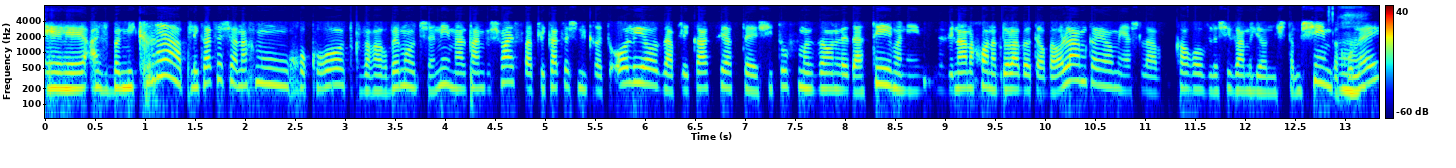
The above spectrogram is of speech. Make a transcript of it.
אה, אז במקרה, האפליקציה שאנחנו חוקרות כבר הרבה מאוד שנים, מ-2017, אפליקציה שנקראת אוליו, זו אפליקציית אה, שיתוף מזון, לדעתי, אם אני מבינה נכון, הגדולה ביותר בעולם כיום, יש לה קרוב ל-7 מיליון משתמשים וכולי.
